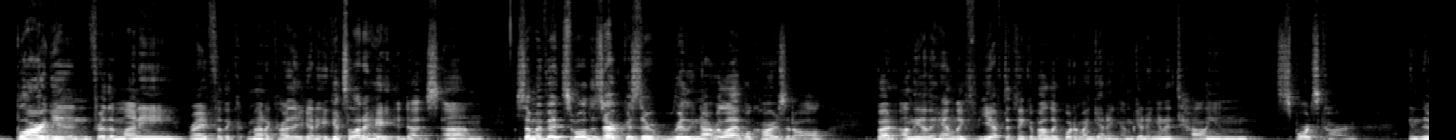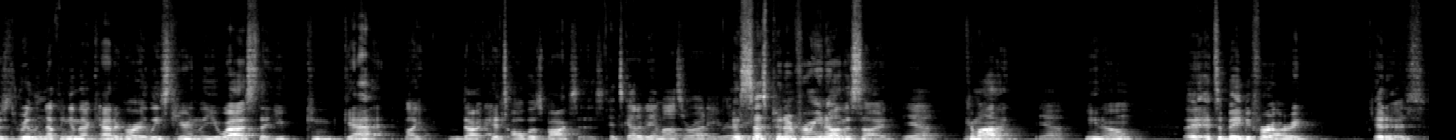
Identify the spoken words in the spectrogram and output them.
Bargain for the money, right? For the amount of car that you're getting. It gets a lot of hate. It does. Um, some of it's well deserved because they're really not reliable cars at all. But on the other hand, like you have to think about like what am I getting? I'm getting an Italian sports car. And there's really nothing in that category, at least here in the US, that you can get. Like that hits all those boxes. it's got to be a Maserati, really. It says Pininfarina on the side. yeah, Come on, yeah. you know, it's a baby Ferrari. It is,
